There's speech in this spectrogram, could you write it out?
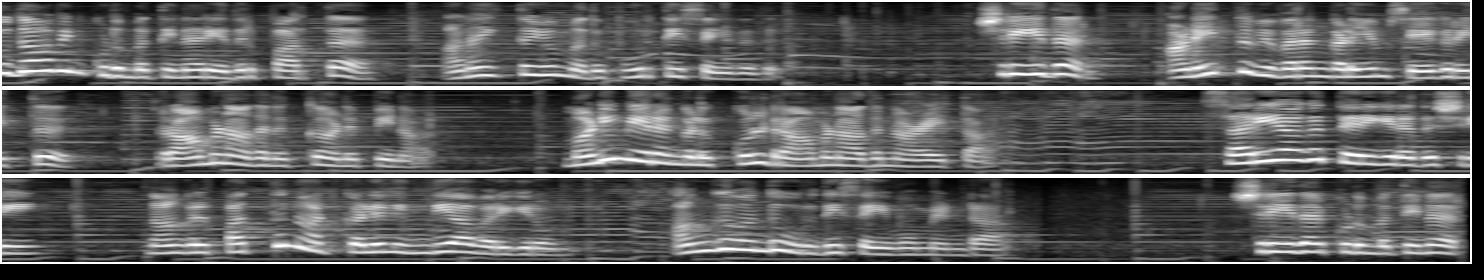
சுதாவின் குடும்பத்தினர் எதிர்பார்த்த அனைத்தையும் அது பூர்த்தி செய்தது. ஸ்ரீதர் அனைத்து விவரங்களையும் சேகரித்து ராமநாதனுக்கு அனுப்பினார். மணி நேரங்களுக்குள் ராமநாதன் அழைத்தார். சரியாக தெரிகிறது ஸ்ரீ நாங்கள் பத்து நாட்களில் இந்தியா வருகிறோம். அங்கு வந்து உறுதி செய்வோம் என்றார். ஸ்ரீதர் குடும்பத்தினர்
